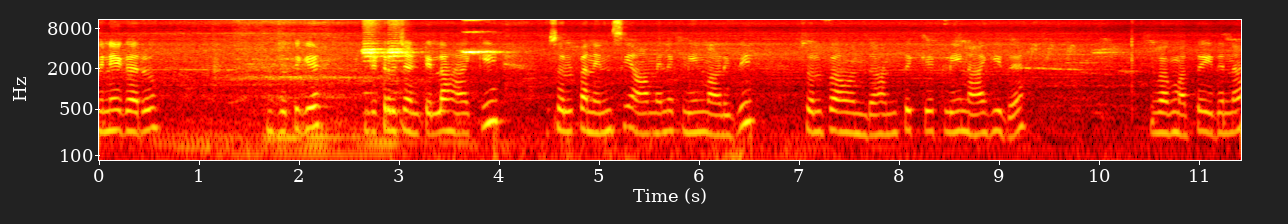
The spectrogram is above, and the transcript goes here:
ವಿನೆಗರು ಜೊತೆಗೆ ಡಿಟರ್ಜೆಂಟ್ ಎಲ್ಲ ಹಾಕಿ ಸ್ವಲ್ಪ ನೆನೆಸಿ ಆಮೇಲೆ ಕ್ಲೀನ್ ಮಾಡಿದ್ವಿ. ಸ್ವಲ್ಪ ಒಂದು ಹಂತಕ್ಕೆ ಕ್ಲೀನ್ ಆಗಿದೆ. ಇವಾಗ ಮತ್ತೆ ಇದನ್ನು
